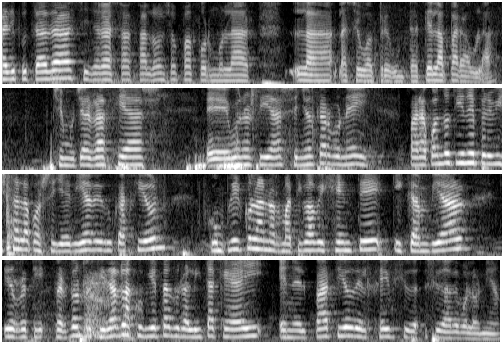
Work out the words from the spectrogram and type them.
La diputada señora Saz Alonso para formular la, la segunda pregunta. Té la paraula. Sí, muchas gracias. Eh, buenos días. Señor Carbonell, ¿para cuándo tiene prevista la Consellería de Educación cumplir con la normativa vigente y cambiar y reti perdón, retirar la cubierta duralita que hay en el patio del CEIP Ciudad de Bolonia?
